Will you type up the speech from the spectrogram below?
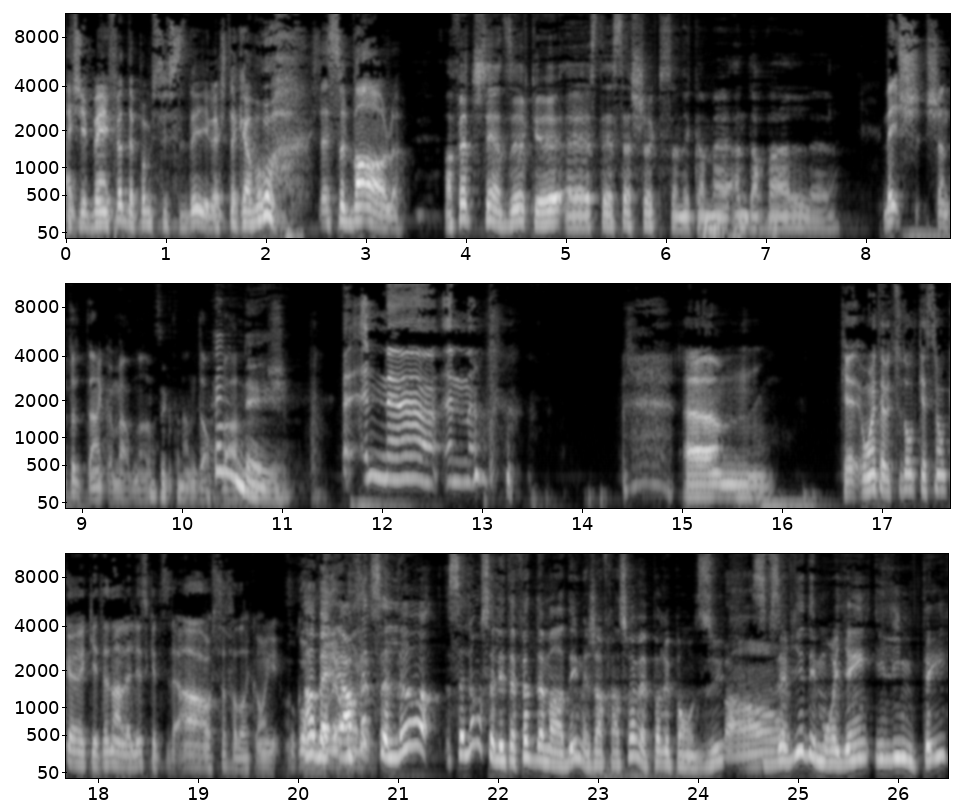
Hey, j'ai bien fait de pas me suicider, là. J'étais comme, oh, j'étais sur le bord, là. En fait, je tiens à dire que euh, c'était Sacha qui sonnait comme euh, Anne Dorval. euh. Mais je sonne tout le temps comme. Henné. Euh, non, euh, non. euh, que- ouais, t'avais-tu d'autres questions que- qui étaient dans la liste que tu disais, ah, ça faudrait qu'on y... Ah ben, en fait, celle-là, celle-là, on se l'était fait demander, mais Jean-François avait pas répondu. Bon. Si vous aviez des moyens illimités,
